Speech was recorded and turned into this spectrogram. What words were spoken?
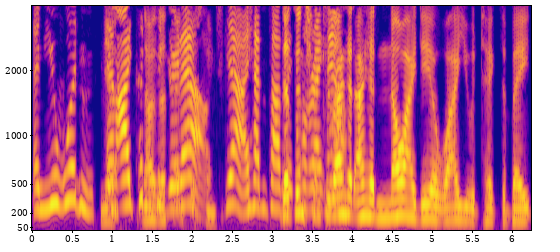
and you wouldn't, Yeah. and I couldn't No, figure it out. Yeah, I hadn't thought That's of it interesting because now. I had I had no idea why you would take the bait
